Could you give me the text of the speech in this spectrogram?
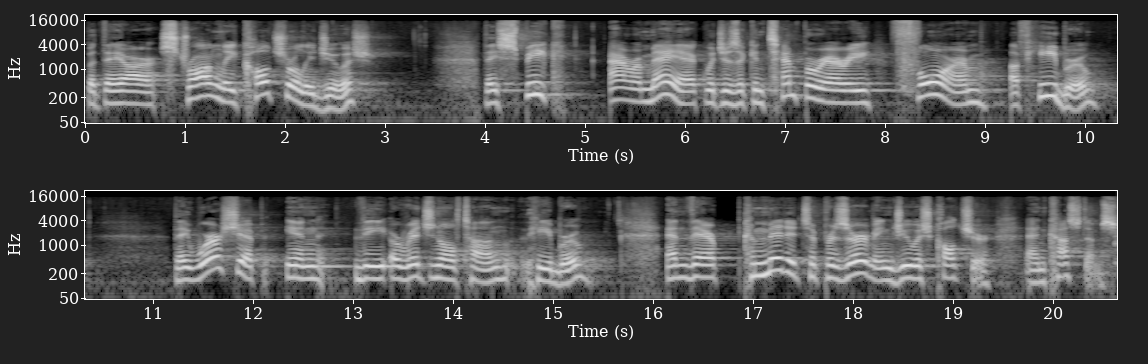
but they are strongly culturally Jewish. They speak Aramaic, which is a contemporary form of Hebrew. They worship in the original tongue, Hebrew, and they're committed to preserving Jewish culture and customs.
